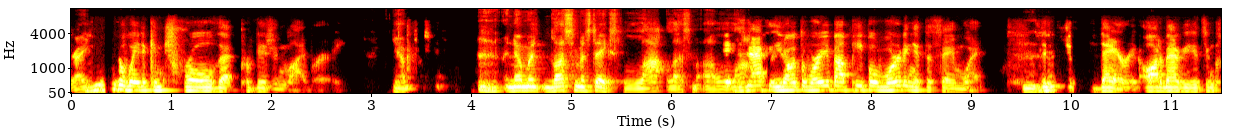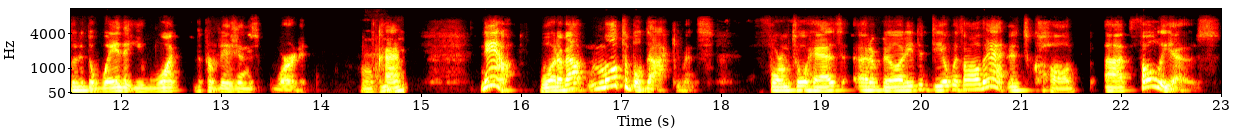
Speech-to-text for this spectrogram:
Right. This is a way to control that provision library. Yep. no less mistakes, lot less. A lot. Exactly. You don't have to worry about people wording it the same way. Mm-hmm. It's just there. It automatically gets included the way that you want the provisions worded. Okay. Mm-hmm. Now, what about multiple documents? form tool has an ability to deal with all that. It's called uh, folios.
